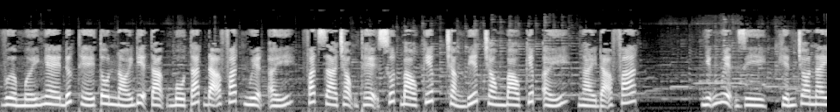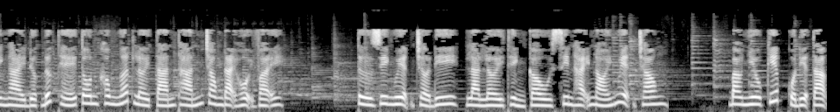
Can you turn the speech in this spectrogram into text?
Vừa mới nghe Đức Thế Tôn nói Địa Tạng Bồ Tát đã phát nguyện ấy, phát ra trọng thệ suốt bao kiếp, chẳng biết trong bao kiếp ấy, Ngài đã phát. Những nguyện gì, khiến cho nay Ngài được Đức Thế Tôn không ngớt lời tán thán trong đại hội vậy? Từ di nguyện trở đi, là lời thỉnh cầu xin hãy nói nguyện trong. Bao nhiêu kiếp của Địa Tạng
